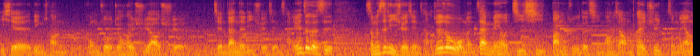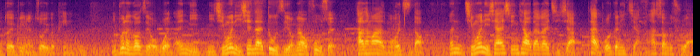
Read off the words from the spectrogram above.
一些临床工作，就会需要学简单的理学检查，因为这个是什么是理学检查？就是说我们在没有机器帮助的情况下，我们可以去怎么样对病人做一个评估。你不能够只有问，哎、你你请问你现在肚子有没有腹水？他他妈的怎么会知道？那请问你现在心跳大概几下？他也不会跟你讲，他算不出来。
